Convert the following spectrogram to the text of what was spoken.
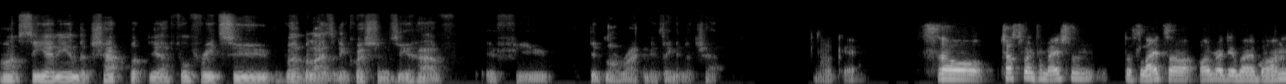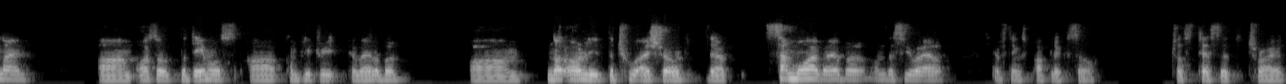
Can't see any in the chat, but yeah, feel free to verbalize any questions you have if you did not write anything in the chat. Okay. So just for information, the slides are already available online. Um, also, the demos are completely available. Um, not only the two I showed, there are some more available on this URL. Everything's public, so just test it, try it,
